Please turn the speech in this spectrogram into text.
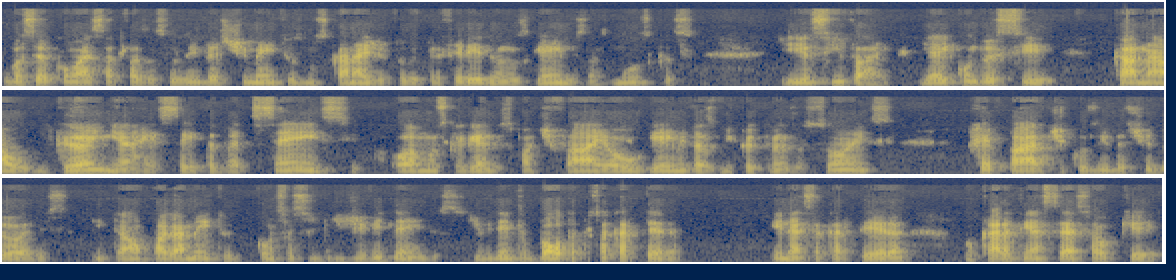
e você começa a fazer seus investimentos nos canais de YouTube preferidos, nos games, nas músicas e assim vai. E aí quando esse canal ganha a receita do AdSense, ou a música ganha do Spotify, ou o game das microtransações, reparte com os investidores. Então, é um pagamento como se fosse de dividendos. O dividendo volta para sua carteira. E nessa carteira, o cara tem acesso ao quê?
